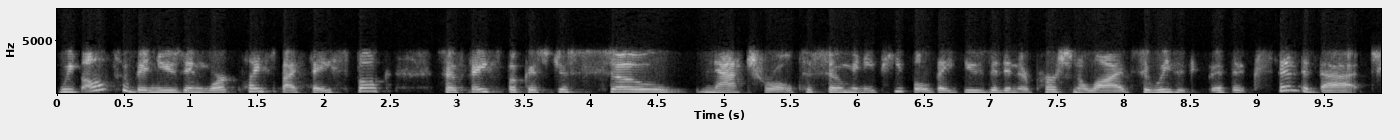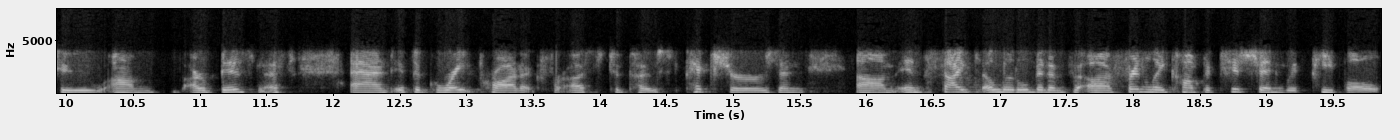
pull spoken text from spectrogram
we've also been using Workplace by Facebook. So Facebook is just so natural to so many people. They use it in their personal lives. So we've extended that to um, our business. And it's a great product for us to post pictures and um, incite a little bit of uh, friendly competition with people,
